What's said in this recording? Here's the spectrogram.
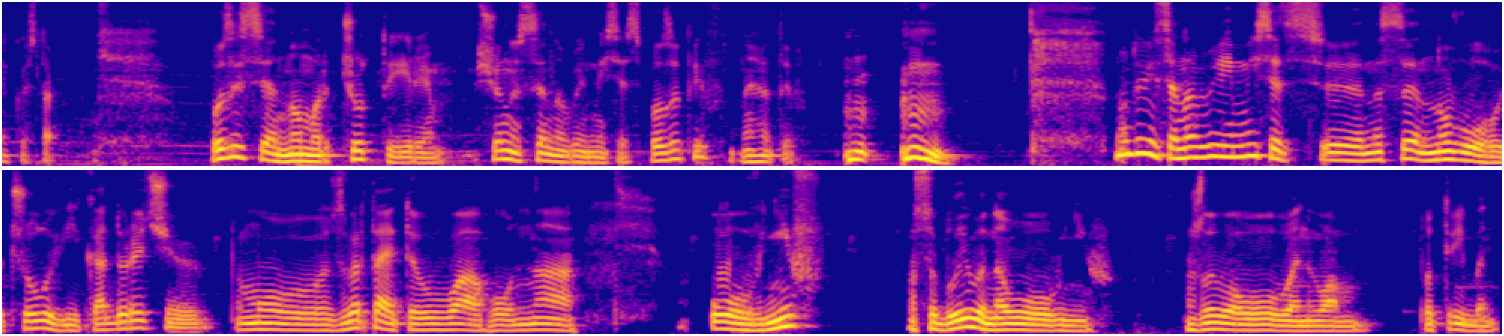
Якось так. Позиція номер 4. Що несе новий місяць? Позитив, негатив. Ну, дивіться, новий місяць е, несе нового чоловіка, до речі, тому звертайте увагу на овнів, особливо на овнів. Можливо, овен вам потрібен.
